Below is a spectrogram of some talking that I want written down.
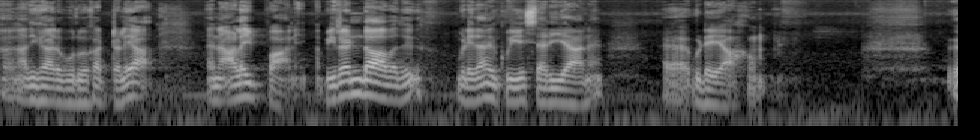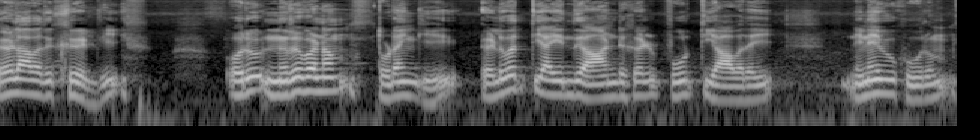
அதிகாரபூர்வ கட்டளை அ- அழைப்பானை. இரண்டாவது விடை தான் இதுக்குரிய சரியான விடையாகும். ஏழாவது கேள்வி ஒரு நிறுவனம் தொடங்கி எழுபத்தி ஐந்து ஆண்டுகள் பூர்த்தியாவதை நினைவு கூறும்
